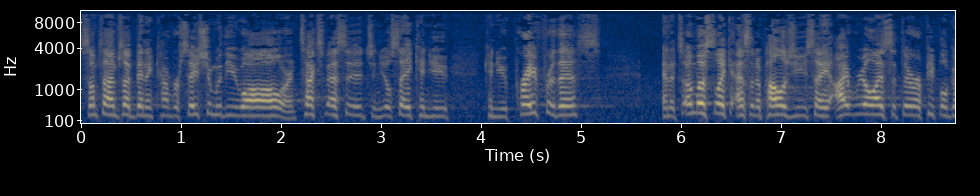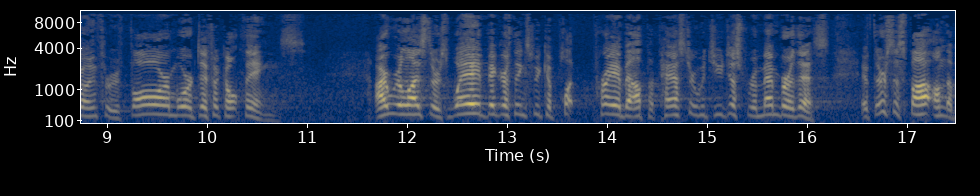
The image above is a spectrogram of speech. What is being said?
sometimes I've been in conversation with you all or in text message, and you'll say, Can you can you pray for this? And it's almost like, as an apology, you say, I realize that there are people going through far more difficult things. I realize there's way bigger things we could pl- pray about, but Pastor, would you just remember this? If there's a spot on the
